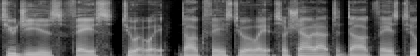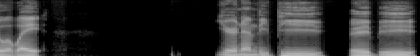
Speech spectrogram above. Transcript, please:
two G's, face 208, Dogface 208. So shout out to Dogface 208. You're an MVP, baby.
